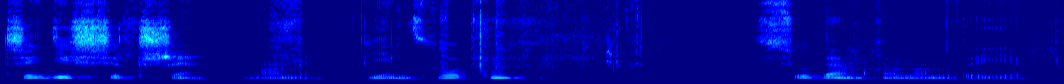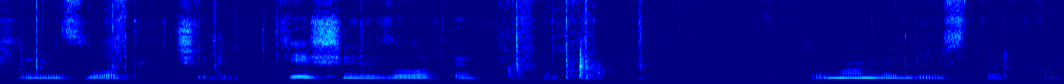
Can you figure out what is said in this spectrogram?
33 mamy 5 zł. Siódemka nam daje 5 zł, czyli 10 zł. Tu mamy lusterka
